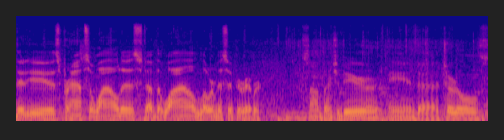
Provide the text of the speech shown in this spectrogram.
that is perhaps the wildest of the wild lower Mississippi River. Saw a bunch of deer and uh, turtles,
